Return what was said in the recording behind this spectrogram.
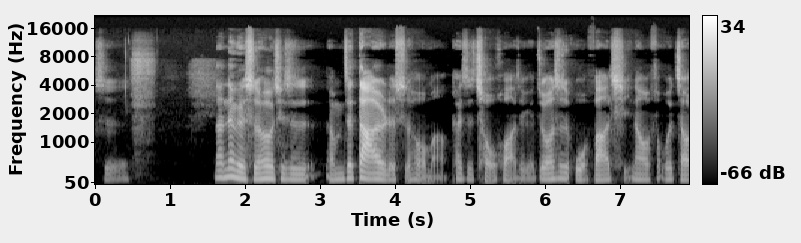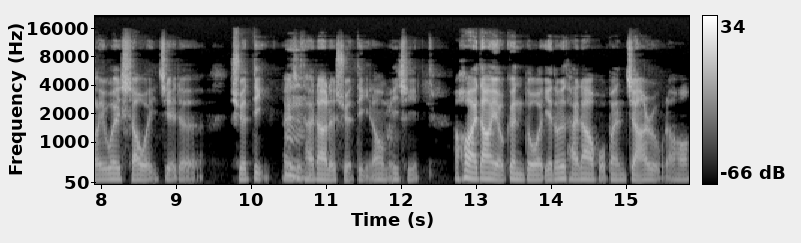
是。那那个时候，其实我们在大二的时候嘛，开始筹划这个，主要是我发起。那我我找了一位小伟界的学弟，他也是嗯台大的学弟，然后我们一起。然后后来当然有更多，也都是台大的伙伴加入。然后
